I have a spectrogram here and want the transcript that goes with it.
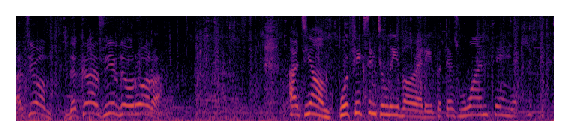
Artyom, the car's near the Aurora. Artyom, we're fixing to leave already, but there's one thing that keeps...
